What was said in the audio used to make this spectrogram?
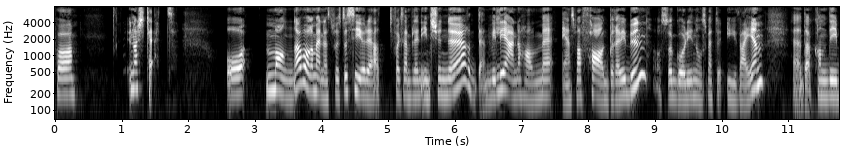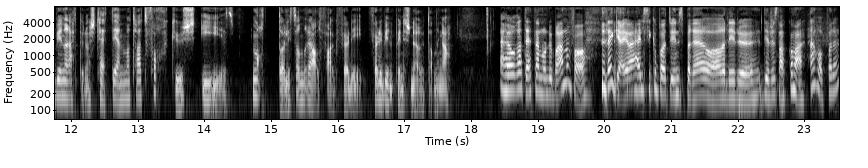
på universitet. Og mange av våre medlemsbedrifter sier det at f.eks. en ingeniør den vil de gjerne ha med en som har fagbrev i bunn, og så går de noe som heter Y-veien. Eh, da kan de begynne rett på universitetet gjennom å ta et forkurs i matte og litt sånn realfag før de, før de begynner på ingeniørutdanninga. Jeg hører at dette er noe du brenner for. Det er gøy, og jeg er helt sikker på at du inspirerer de du, de du snakker med. Jeg håper det.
